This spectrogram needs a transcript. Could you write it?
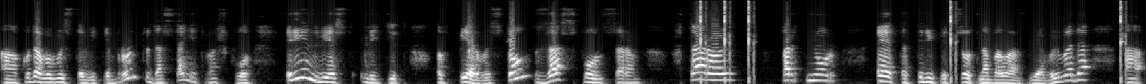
А куда вы выставите бронь, туда станет ваш клон. Реинвест летит в первый стол за спонсором. Второй партнер это 3500 на баланс для вывода. А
